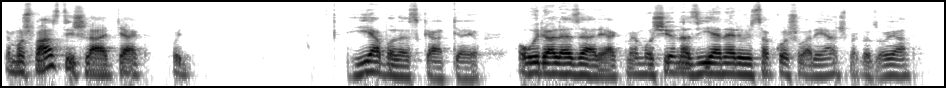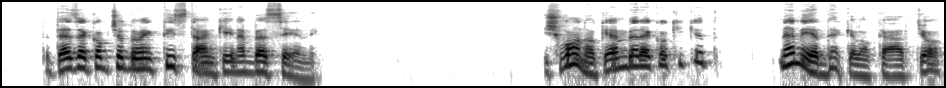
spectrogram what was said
de most már azt is látják, hogy hiába lesz kártyája, ha újra lezárják, mert most jön az ilyen erőszakos variáns, meg az olyan. Tehát ezzel kapcsolatban meg tisztán kéne beszélni. És vannak emberek, akiket nem érdekel a kártya,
